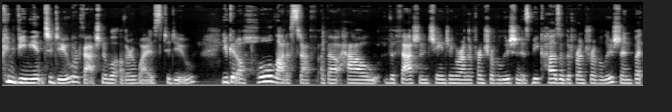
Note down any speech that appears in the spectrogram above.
convenient to do or fashionable otherwise to do. You get a whole lot of stuff about how the fashion changing around the French Revolution is because of the French Revolution, but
